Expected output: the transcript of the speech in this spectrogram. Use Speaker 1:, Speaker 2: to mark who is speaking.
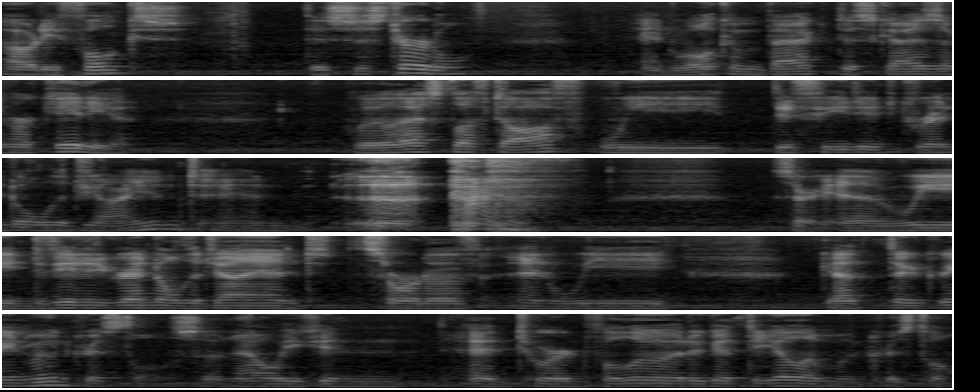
Speaker 1: Howdy, folks. This is Turtle, and welcome back to Skies of Arcadia. When we last left off, we defeated Grendel the Giant, and. Sorry, uh, we defeated Grendel the Giant, sort of, and we got the Green Moon Crystal. So now we can head toward Valua to get the Yellow Moon Crystal.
